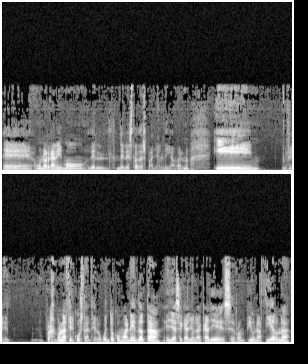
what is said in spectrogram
eh, un organismo del, del Estado español, digamos, ¿no? Y eh, por ejemplo, una circunstancia, lo cuento como anécdota, ella se cayó en la calle, se rompió una pierna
